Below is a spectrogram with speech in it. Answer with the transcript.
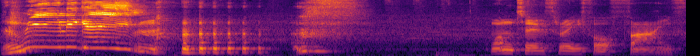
Really game! One, two, three, four, five.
